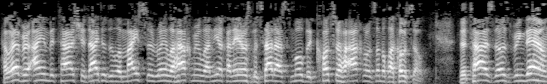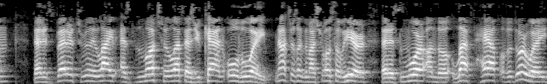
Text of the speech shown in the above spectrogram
However, I am betash shadaitu de lamaisa rei lahachmir laniach haneros b'tzad asmol b'kotzo ha'achron samach lakoso. The Taz does bring down that it's better to really light as much to the left as you can all the way. Not just like the mashmos over here, that it's more on the left half of the doorway,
